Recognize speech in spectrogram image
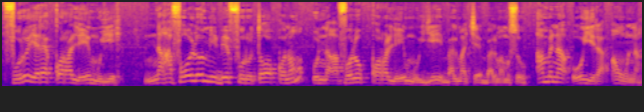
foro yɛrɛ kɔrɔ le ye mun ye nagafogolo min be foro tɔgɔ kɔnɔ o nagafogolo kɔrɔ le ye mun ye balimacɛ balimamuso an bena o yira anw na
